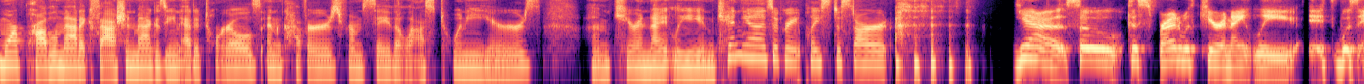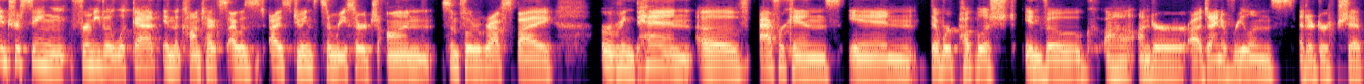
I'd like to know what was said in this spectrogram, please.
more problematic fashion magazine editorials and covers from, say, the last 20 years? Um, Keira Knightley in Kenya is a great place to start. Yeah. So the spread with Keira Knightley, it was interesting for me to look at in the context. I was I was doing some research on some photographs by Irving Penn of Africans in that were published in Vogue uh, under uh, Diana Vreeland's editorship.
